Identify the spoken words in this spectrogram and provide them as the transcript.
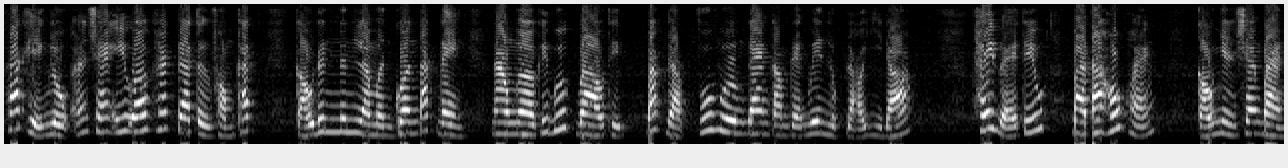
phát hiện luồng ánh sáng yếu ớt hắt ra từ phòng khách, Cậu đinh ninh là mình quên tắt đèn, nào ngờ khi bước vào thì bắt gặp Vú Vương đang cầm đèn pin lục lọi gì đó. Thấy vệ tiếu, bà ta hốt hoảng. Cậu nhìn sang bàn,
